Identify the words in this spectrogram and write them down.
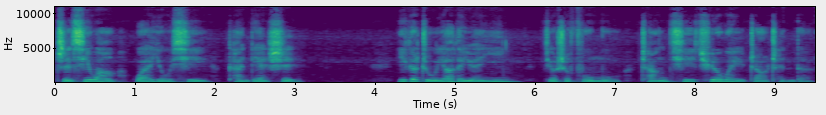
只希望玩游戏、看电视。一个主要的原因就是父母。长期缺位造成的。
